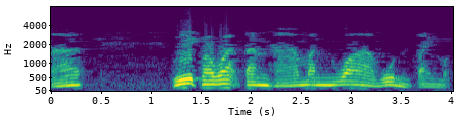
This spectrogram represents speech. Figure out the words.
หาวิภาวะตัณหามันว่าวุ่นไปหมด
